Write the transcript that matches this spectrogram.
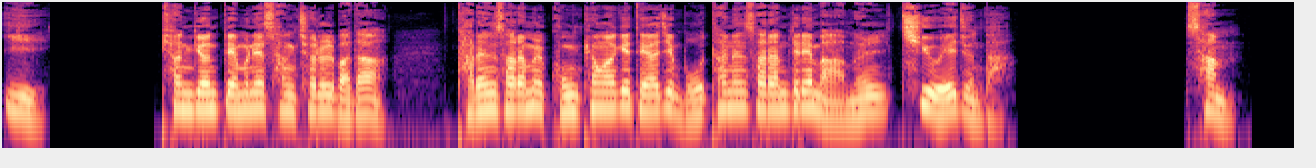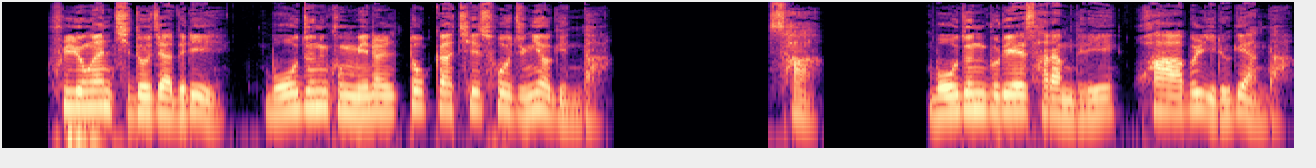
2. 편견 때문에 상처를 받아 다른 사람을 공평하게 대하지 못하는 사람들의 마음을 치유해 준다. 3. 훌륭한 지도자들이 모든 국민을 똑같이 소중히 여긴다. 4. 모든 부류의 사람들이 화합을 이루게 한다.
